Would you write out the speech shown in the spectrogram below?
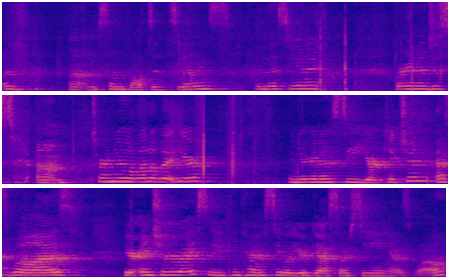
uh, um, some vaulted ceilings in this unit. We're going to just um, turn you a little bit here, and you're going to see your kitchen as well as your entryway so you can kind of see what your guests are seeing as well.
